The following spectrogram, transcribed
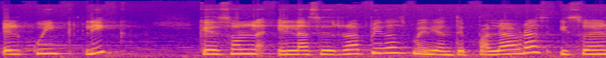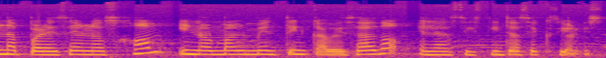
El quick link, que son enlaces rápidos mediante palabras y suelen aparecer en los home y normalmente encabezado en las distintas secciones.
